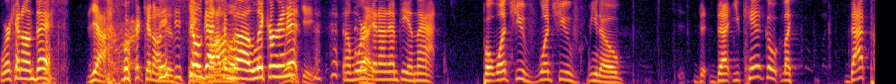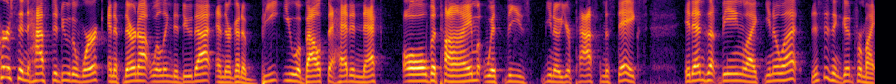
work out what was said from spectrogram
Working on this. Yeah, working on This this. has still got some uh, liquor in whiskey. it. I'm working Right. on emptying that. But once you've once you've you know th- that you can't go like that person has to do the work and if they're not willing to do that and they're going to beat you about the head and neck all the time with these you know your past mistakes it ends up being like you know what this isn't good for my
